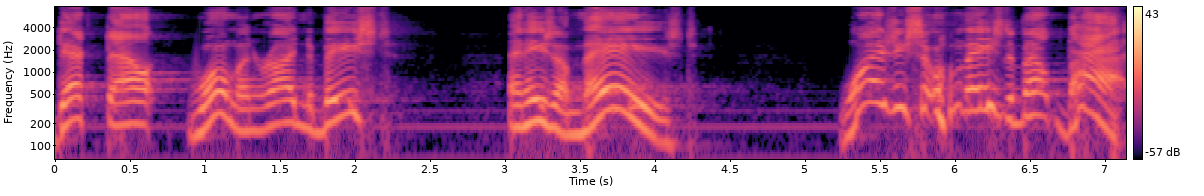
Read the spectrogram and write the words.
decked out woman riding a beast and he's amazed. Why is he so amazed about that?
